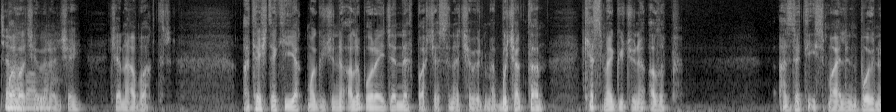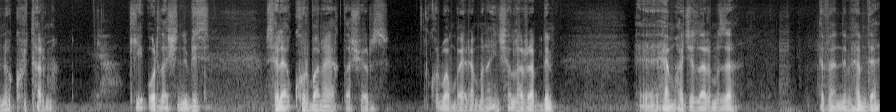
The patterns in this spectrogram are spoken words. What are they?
Cenab-ı bala Allah. çeviren şey Cenab-ı Hak'tır. Ateşteki yakma gücünü alıp orayı cennet bahçesine çevirme, bıçaktan kesme gücünü alıp Hazreti İsmail'in boynunu kurtarma. Ki orada şimdi biz mesela kurbana yaklaşıyoruz. Kurban bayramına inşallah Rabbim e, hem hacılarımıza efendim hem de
